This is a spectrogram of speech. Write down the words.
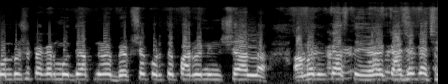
পনেরোশো টাকার মধ্যে আপনারা ব্যবসা করতে পারবেন ইনশাআল্লাহ। আমাদের কাছ থেকে হ্যাঁ কাছাকাছি।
